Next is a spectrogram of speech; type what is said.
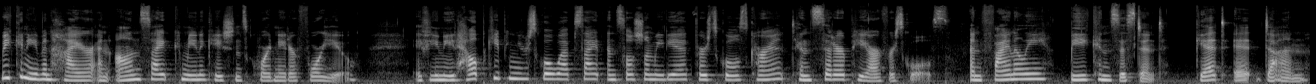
We can even hire an on site communications coordinator for you. If you need help keeping your school website and social media for schools current, consider PR for schools. And finally, be consistent. Get it done.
